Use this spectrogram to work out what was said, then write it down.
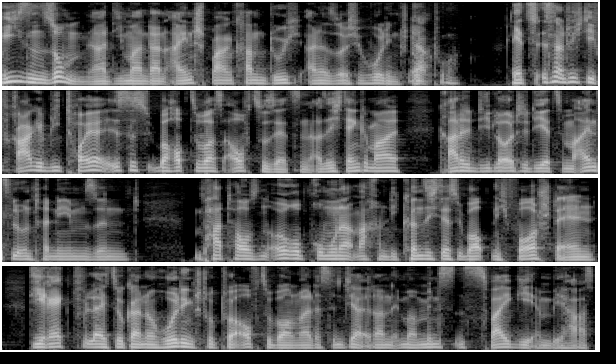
Riesensummen, ja, die man dann einsparen kann durch eine solche Holdingstruktur. Ja. Jetzt ist natürlich die Frage, wie teuer ist es überhaupt, sowas aufzusetzen? Also ich denke mal, gerade die Leute, die jetzt im Einzelunternehmen sind, ein paar tausend Euro pro Monat machen, die können sich das überhaupt nicht vorstellen, direkt vielleicht sogar eine Holdingstruktur aufzubauen, weil das sind ja dann immer mindestens zwei GmbHs.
